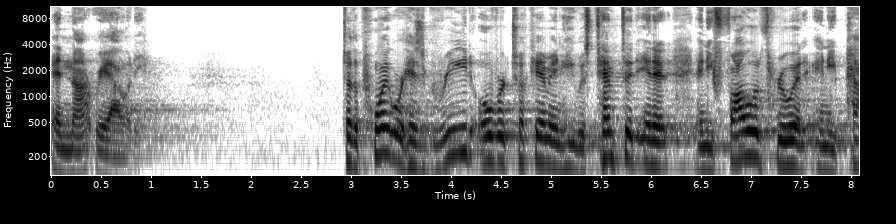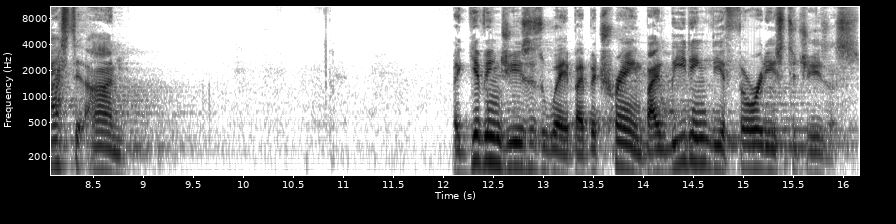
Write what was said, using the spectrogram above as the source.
and not reality to the point where his greed overtook him and he was tempted in it and he followed through it and he passed it on by giving Jesus away, by betraying, by leading the authorities to Jesus.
